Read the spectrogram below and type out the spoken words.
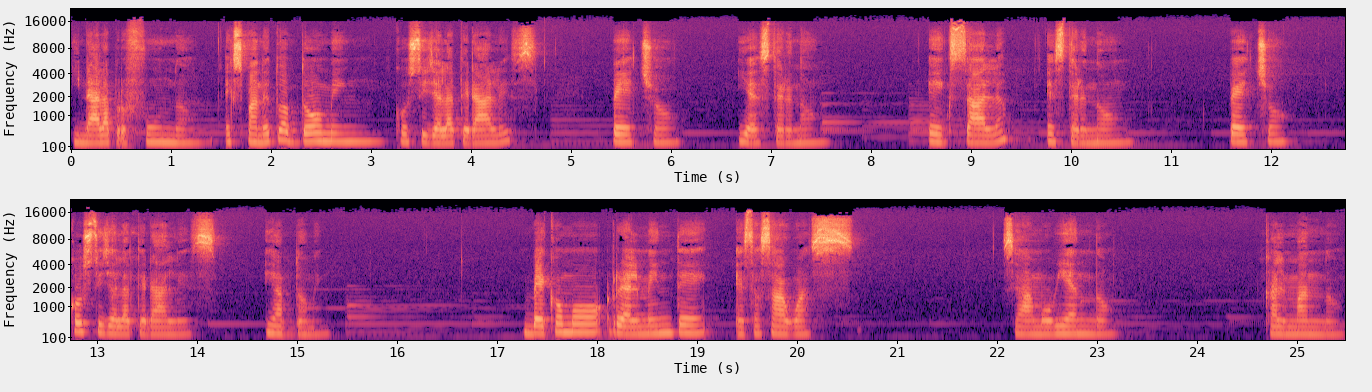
Inhala profundo, expande tu abdomen, costillas laterales, pecho, y esternón. Exhala, esternón, pecho, costillas laterales y abdomen. Ve cómo realmente esas aguas se van moviendo, calmando.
